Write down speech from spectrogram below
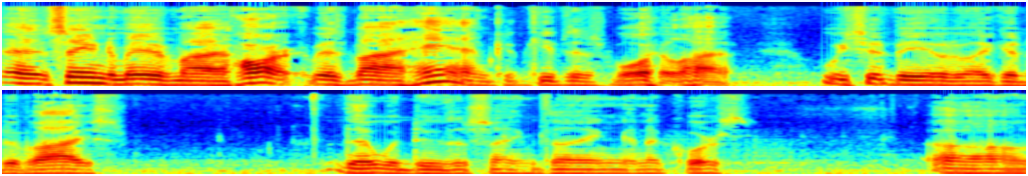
And it seemed to me if my heart, if my hand could keep this boy alive, we should be able to make a device that would do the same thing. And of course, uh,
